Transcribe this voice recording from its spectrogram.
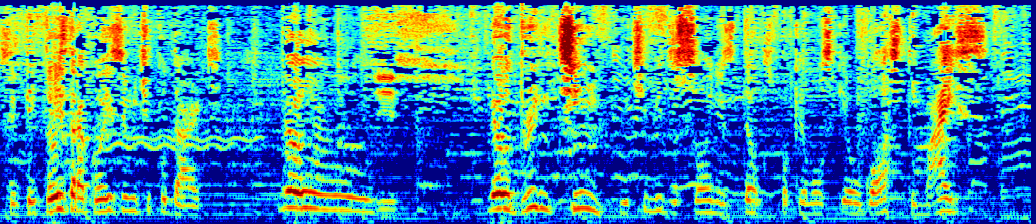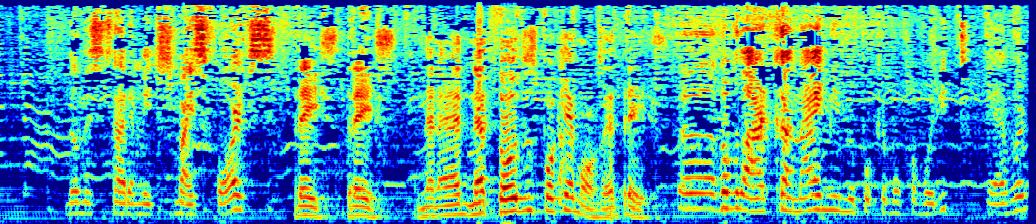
Você tem dois dragões e um tipo Dark. Meu, Isso. Meu Dream Team, o time dos sonhos, então, dos pokémons que eu gosto mais, não necessariamente os mais fortes. três, três. Não é, não é todos os Pokémons, é três. Ah, vamos lá, Arcanine, meu Pokémon favorito, ever.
